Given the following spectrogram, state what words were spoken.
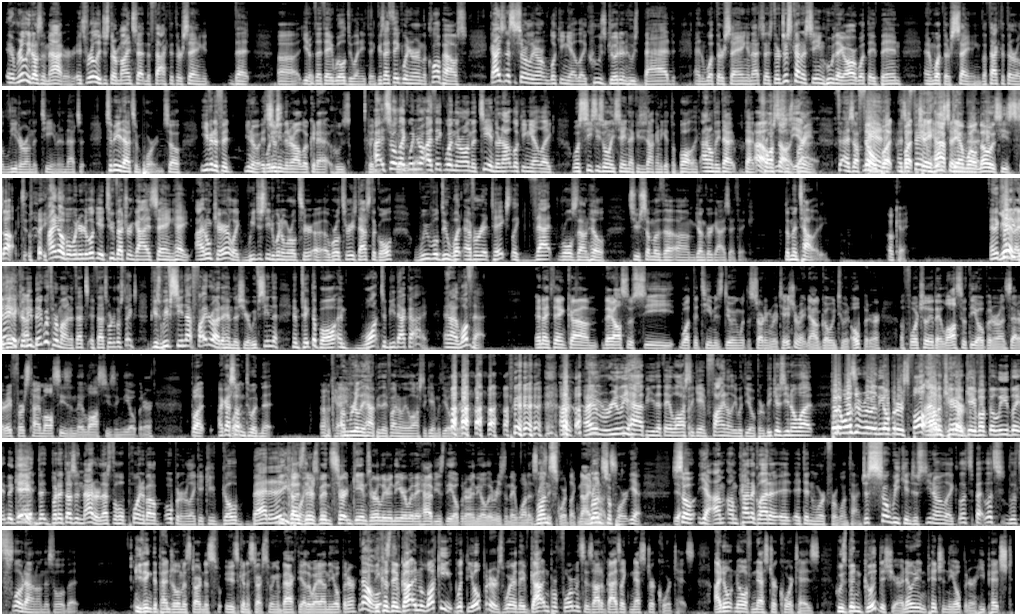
It really doesn't matter. It's really just their mindset and the fact that they're saying that uh, you know that they will do anything. Because I think when you're in the clubhouse, guys necessarily aren't looking at like who's good and who's bad and what they're saying in that sense. They're just kind of seeing who they are, what they've been, and what they're saying. The fact that they're a leader on the team, and that's it. To me, that's important. So even if it, you know, it's What do you just mean they're not looking at who's been I, so like when you're, I think when they're on the team, they're not looking at like, well, CC's only saying that because he's not going to get the ball. Like I don't think that that Oh, crosses no, his yeah. brain. As a fan, no, but as but a fan, J we're Happ saying damn well that. knows he's sucked. Like, I know, but when you're looking at two veteran guys saying, "Hey, I don't care. Like we just need to win a world Ser- a World Series. That's the goal. We will do whatever it takes." Like that rolls downhill to some of the um, younger guys. I think the mentality, okay, and it could Yeah, be big. think- it could be big with German if that's if that's one of those things because we've seen that fighter out of him this year. We've seen the, him take the ball and want to be that guy, and I love that. And I think um, they also see what the team is doing with the starting rotation right now, going to an opener. Unfortunately, they lost with the opener on Saturday. First time all season they lost using the opener. But I got what? something to admit. Okay, I'm really happy they finally lost a game with the opener. I, I am really happy that they lost a game finally with the opener because you know what? but it wasn't really the opener's fault. I don't Ottavino care. gave up the lead late in the game. But it doesn't matter. That's the whole point about an opener. Like it could go bad at any because point. there's been certain games earlier in the year where they have used the opener, and the only reason they won is because run they scored like nine run runs. support. Yeah. So yeah, I'm I'm kind of glad it, it, didn't work for one time, just so we can just you know like let's let's let's slow down on this a little bit. You think the pendulum is starting to sw- is going to start swinging back the other way on the opener? No. because they've gotten lucky with the openers where they've gotten performances out of guys like Nestor Cortes. I don't know if Nestor Cortes, who's been good this year, I know he didn't pitch in the opener. He pitched.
